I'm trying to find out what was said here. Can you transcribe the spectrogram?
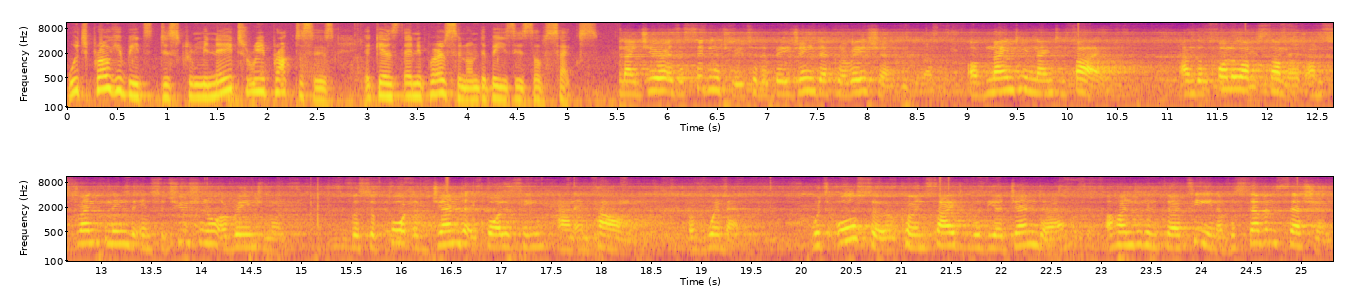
which prohibits discriminatory practices against any person on the basis of sex. Nigeria is a signatory to the Beijing Declaration of 1995 and the follow-up summit on strengthening the institutional arrangements for support of gender equality and empowerment of women, which also coincided with the Agenda 113 of the seventh session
